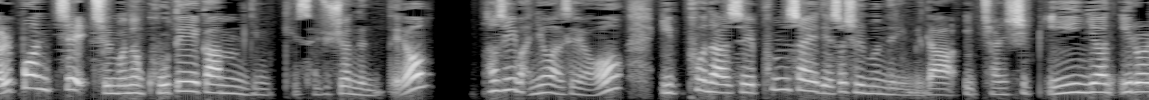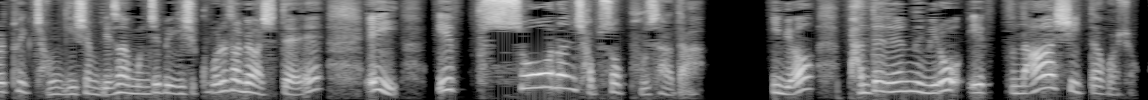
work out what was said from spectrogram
열 번째 질문은 고대감님께서 해주셨는데요. 선생님 안녕하세요. not의 품사에 대해서 질문드립니다. 2012년 1월 토익 정기시험 예상 문제 129번을 설명하실 때 A. if so는 접속 부사다. 이며 반대되는 의미로 if not이 있다고 하셨고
